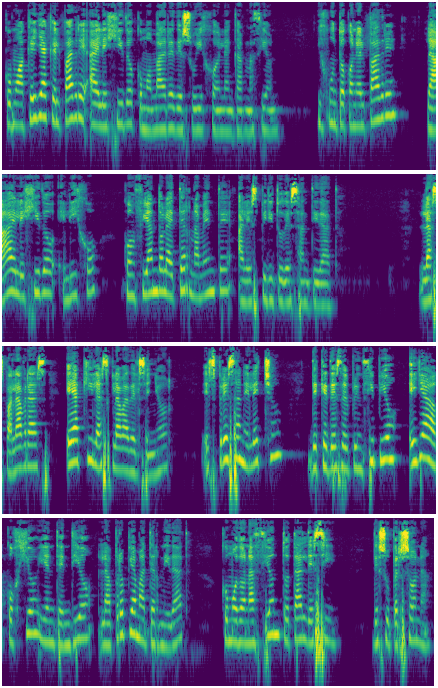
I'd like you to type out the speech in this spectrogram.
como aquella que el Padre ha elegido como madre de su Hijo en la Encarnación, y junto con el Padre la ha elegido el Hijo, confiándola eternamente al Espíritu de Santidad. Las palabras He aquí la esclava del Señor expresan el hecho de que desde el principio ella acogió y entendió la propia maternidad como donación total de sí, de su persona,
